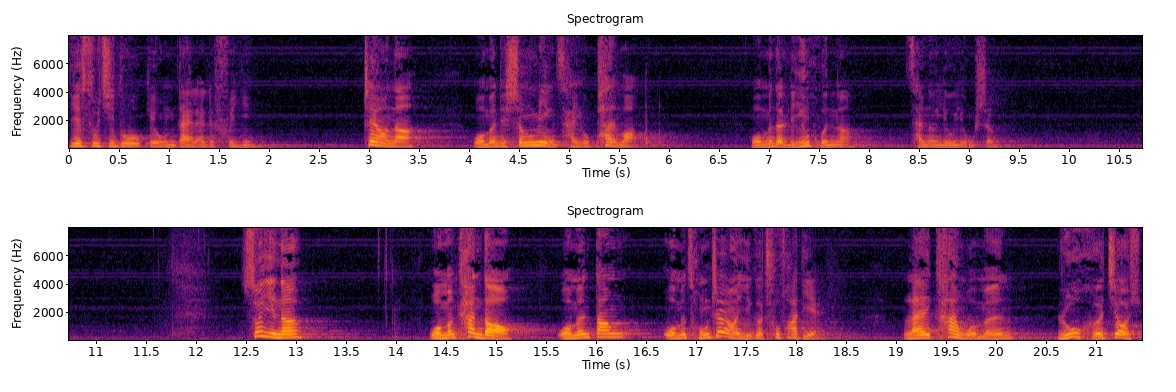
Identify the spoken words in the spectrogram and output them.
耶稣基督给我们带来的福音，这样呢，我们的生命才有盼望，我们的灵魂呢才能有永生。所以呢，我们看到，我们当我们从这样一个出发点来看我们如何教学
